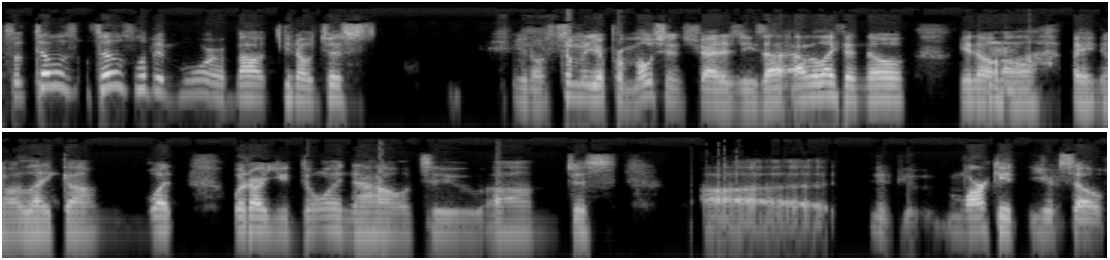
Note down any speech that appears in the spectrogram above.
so tell us tell us a little bit more about you know just you know some of your promotion strategies. I, I would like to know you know mm. uh, you know like um what what are you doing now to um just uh market yourself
